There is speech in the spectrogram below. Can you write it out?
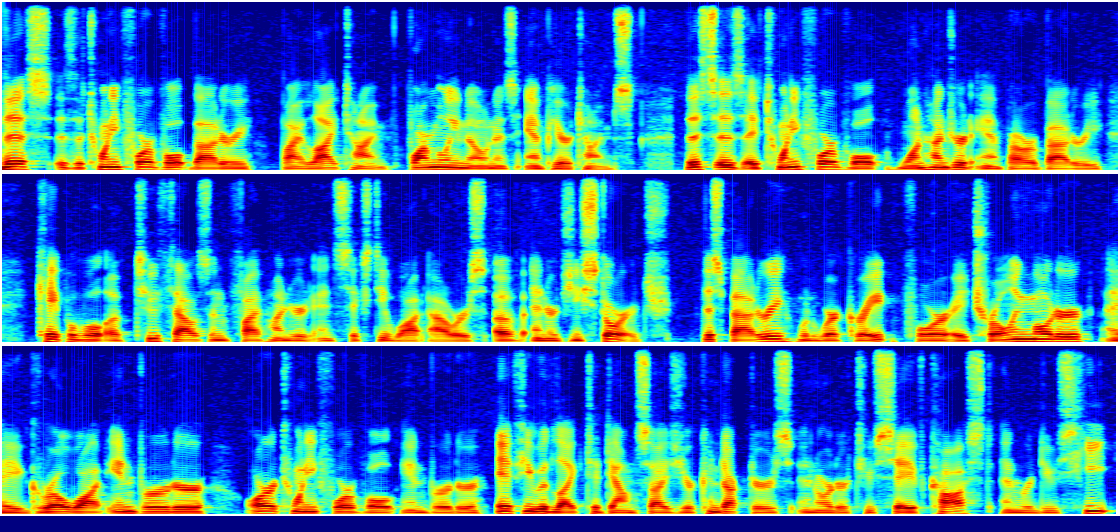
This is a 24 volt battery by LiTime, formerly known as Ampere Times. This is a 24 volt 100 amp hour battery capable of 2,560 watt hours of energy storage. This battery would work great for a trolling motor, a Growatt inverter, or a 24 volt inverter if you would like to downsize your conductors in order to save cost and reduce heat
